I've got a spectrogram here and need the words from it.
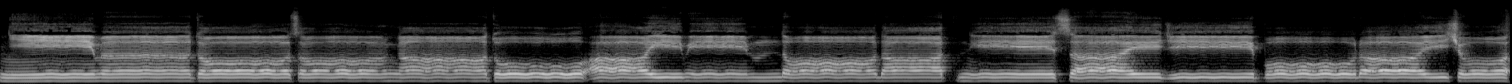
にむとそがとあいみんどだにさいじぼらいしょ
